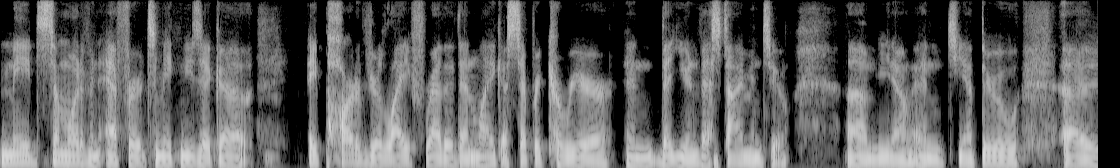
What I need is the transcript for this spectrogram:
made somewhat of an effort to make music a a part of your life rather than like a separate career and that you invest time into um, you know, and you know through uh,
